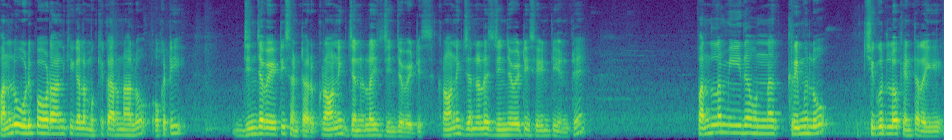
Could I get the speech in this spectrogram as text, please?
పనులు ఊడిపోవడానికి గల ముఖ్య కారణాలు ఒకటి జింజవైటిస్ అంటారు. Chronic generalise gingivitis. Chronic generalise gingivitis ఏంటి అంటే పండ్ల మీద ఉన్న క్రిములు చిగుర్లోకి ఎంటర్ అయ్యి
